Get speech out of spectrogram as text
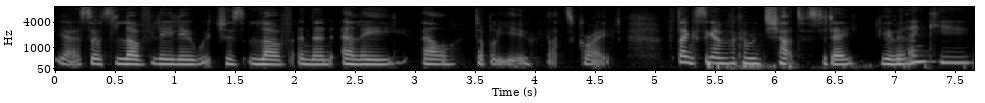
Yeah. So it's Love Lelu, which is love and then L E L W. That's great. Thanks again for coming to chat to us today, Uyen. Thank you.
